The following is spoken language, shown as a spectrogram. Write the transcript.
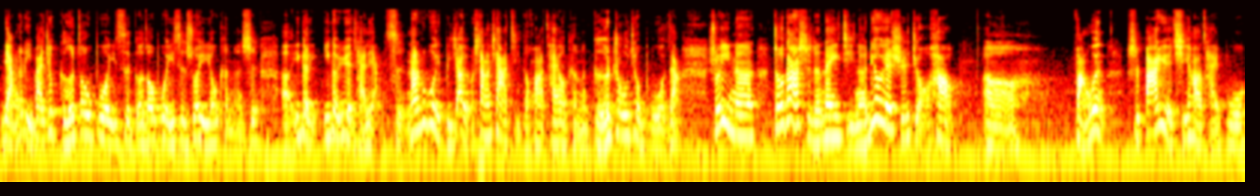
两个礼拜就隔周播一次，隔周播一次，所以有可能是呃一个一个月才两次。那如果比较有上下集的话，才有可能隔周就播这样。所以呢，周大使的那一集呢，六月十九号，呃。访问是八月七号才播，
